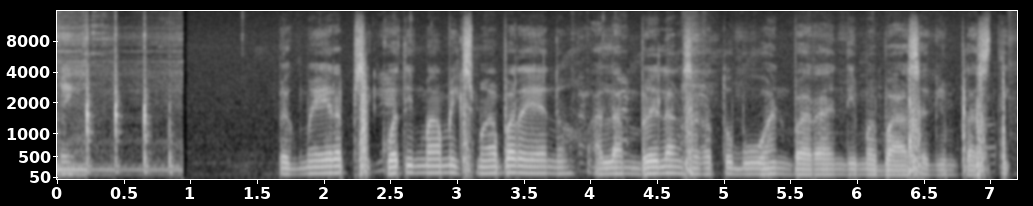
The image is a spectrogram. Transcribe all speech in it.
Okay. Pag mahirap sikwatin mga mix mga pare, no? alambre lang sa katubuhan para hindi mabasag yung plastic.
